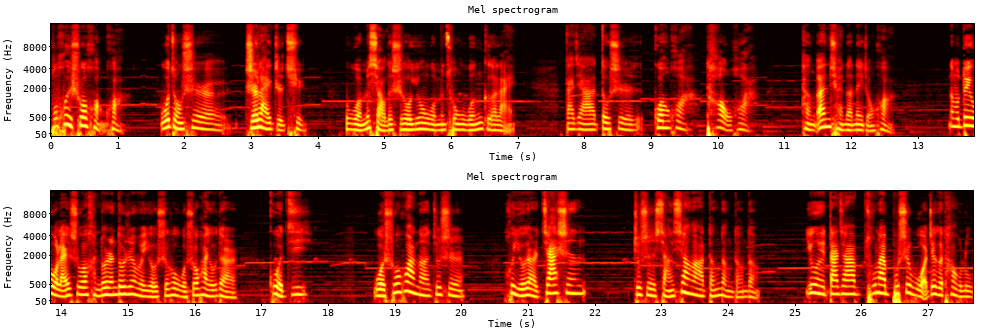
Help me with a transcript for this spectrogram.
不会说谎话，我总是直来直去。我们小的时候，因为我们从文革来，大家都是官话、套话，很安全的那种话。那么对于我来说，很多人都认为有时候我说话有点过激。我说话呢，就是会有点加深，就是想象啊，等等等等。因为大家从来不是我这个套路。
